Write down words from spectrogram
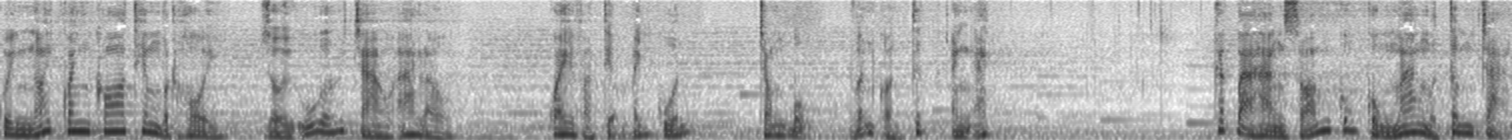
Quỳnh nói quanh co thêm một hồi Rồi ú ớ chào A Lầu Quay vào tiệm bánh cuốn Trong bụng vẫn còn tức anh ách. Các bà hàng xóm cũng cùng mang một tâm trạng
